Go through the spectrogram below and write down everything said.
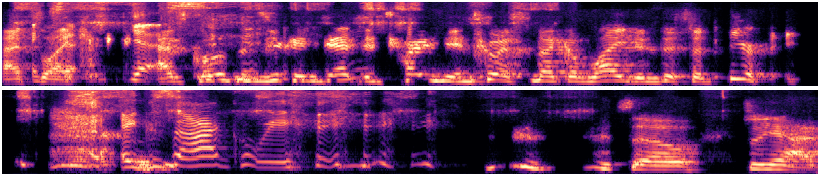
That's exactly. like yes. as close as you can get to turning into a speck of light and disappearing. Exactly so so yeah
